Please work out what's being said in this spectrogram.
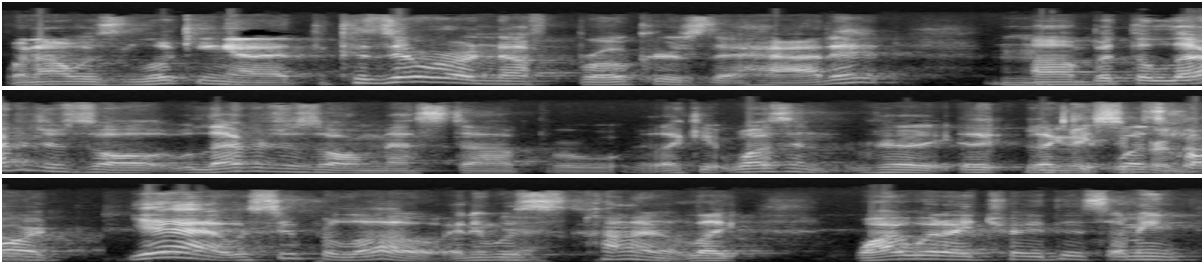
when I was looking at it, because there were enough brokers that had it, Mhm. um, but the leverage was all leverage was all messed up, or like it wasn't really like, like it was low? hard. Yeah, it was super low, and it was kind of like, why would I trade this? I mean,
